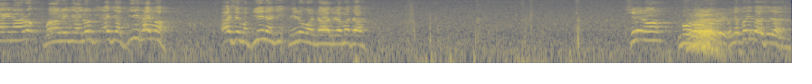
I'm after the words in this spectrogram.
ိုင်တာတော့ဘာနေညာလို့ဒီအဲ့ကြပြေးခိုင်းပါအဲ့ချက်မပြေးနိုင်ကြည့်မင်းတို့ကနာပြီလားမထားရှင်းတော့ဟုတ်ပါဘူးဘယ်နှပိတ်သားရှိလားဟုတ်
